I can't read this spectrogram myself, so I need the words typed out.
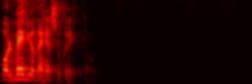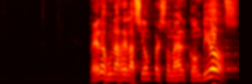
por medio de Jesucristo. Pero es una relación personal con Dios.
